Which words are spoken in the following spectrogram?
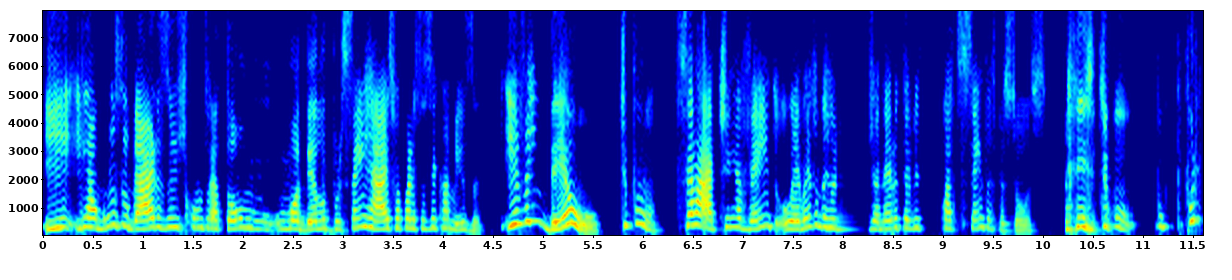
E em alguns lugares a gente contratou um, um modelo por 100 reais para aparecer sem camisa. E vendeu. Tipo, sei lá, tinha evento. O evento do Rio de Janeiro teve 400 pessoas. tipo, por,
